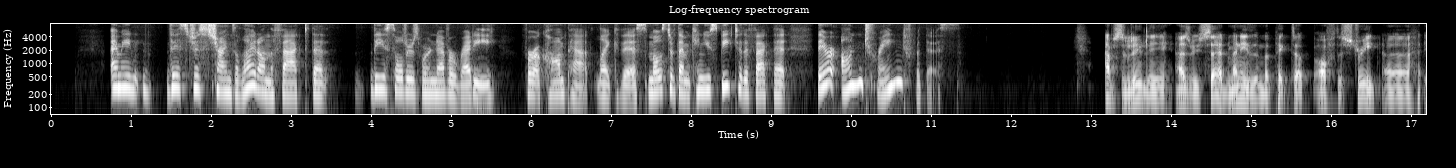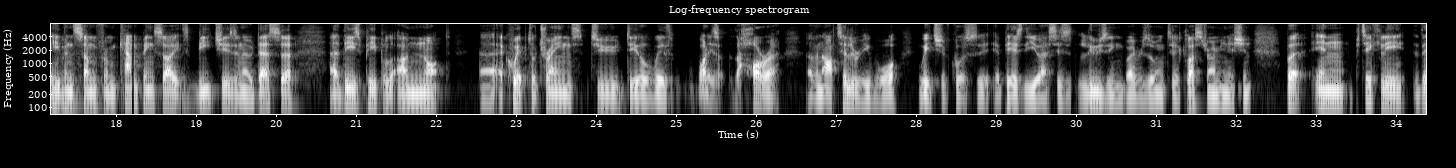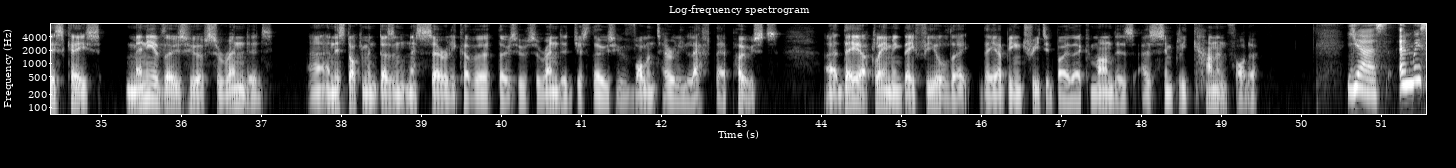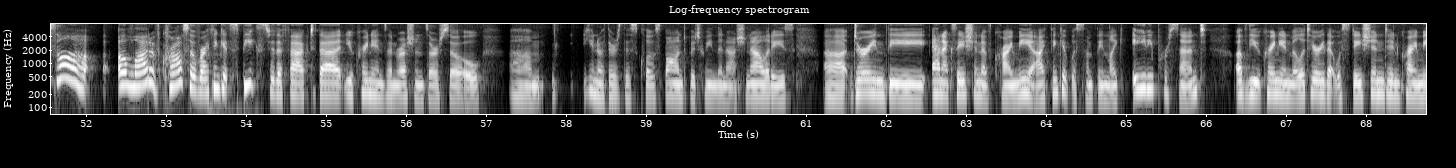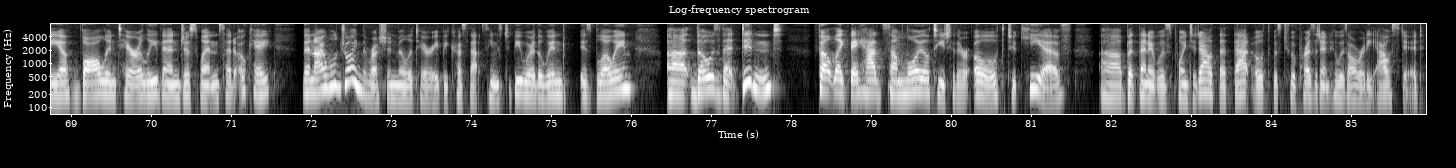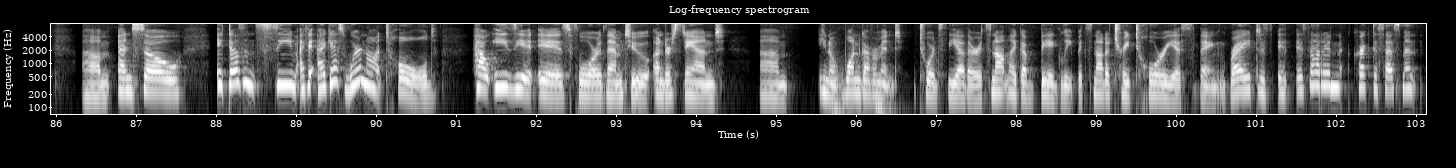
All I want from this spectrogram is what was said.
I mean, this just shines a light on the fact that these soldiers were never ready for a combat like this. Most of them, can you speak to the fact that they're untrained for this? Absolutely. As we've said, many of them are picked up off the street, uh, even some from camping sites, beaches in Odessa. Uh, these people are not uh, equipped or trained to deal with what is the horror of an artillery war, which of course appears the US is losing by resorting to cluster ammunition. But in particularly this case, many of those who have surrendered, uh, and this document doesn't necessarily cover those who have surrendered, just those who voluntarily left their posts. Uh, they are claiming they feel that they are being treated by their commanders as simply cannon fodder. Yes. And we saw a lot of crossover. I think it speaks to the fact that Ukrainians and Russians are so, um, you know, there's this close bond between the nationalities. Uh, during the annexation of Crimea, I think it was something like 80% of the Ukrainian military that was stationed in Crimea voluntarily then just went and said, okay, then I will join the Russian military because that seems to be where the wind is blowing. Uh, those that didn't, felt like they had some loyalty to their oath to Kiev. Uh, but then it was pointed out that that oath was to a president who was already ousted. Um, and so it doesn't seem, I, th- I guess we're not told how easy it is for them to understand, um, you know, one government towards the other. It's not like a big leap. It's not a traitorous thing, right? Is, is that a correct assessment?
